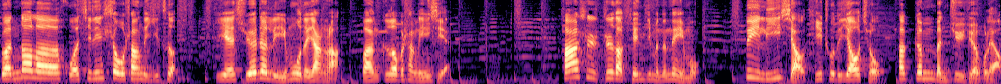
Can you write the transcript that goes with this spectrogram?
转到了火麒麟受伤的一侧，也学着李牧的样啊往胳膊上淋血。他是知道天机门的内幕。对李晓提出的要求，他根本拒绝不了。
